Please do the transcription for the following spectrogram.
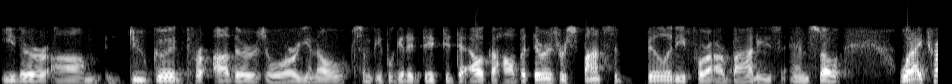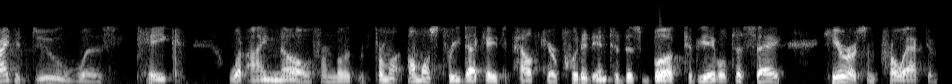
either um, do good for others or you know some people get addicted to alcohol but there is responsibility for our bodies and so what i tried to do was take what i know from from almost 3 decades of healthcare put it into this book to be able to say here are some proactive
